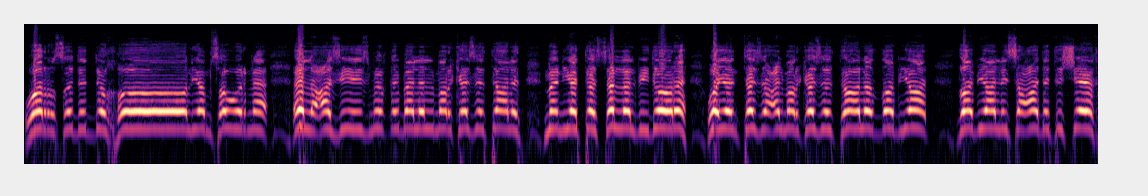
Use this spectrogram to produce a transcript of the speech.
وارصد الدخول. يا مصورنا العزيز من قبل المركز الثالث من يتسلل بدوره وينتزع المركز الثالث ظبيان ظبيان لسعادة الشيخ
